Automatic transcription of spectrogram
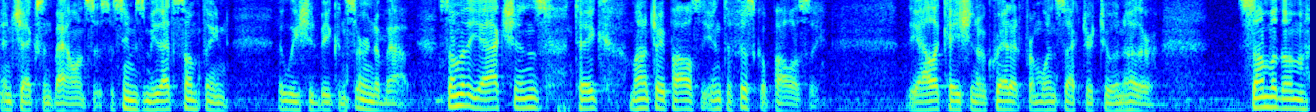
and checks and balances. It seems to me that's something that we should be concerned about. Some of the actions take monetary policy into fiscal policy, the allocation of credit from one sector to another. Some of them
